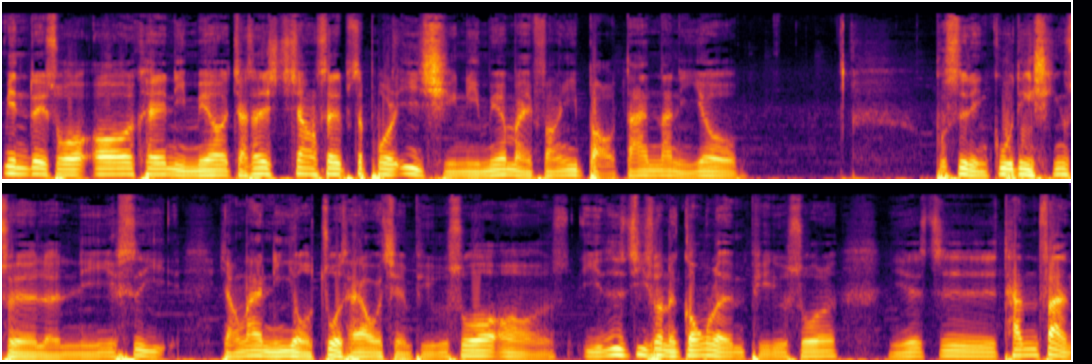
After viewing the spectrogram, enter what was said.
面对说，OK，你没有假设像这这波的疫情，你没有买防疫保单，那你又不是领固定薪水的人，你是仰赖你有做才有钱，比如说哦，以日计算的工人，比如说你是摊贩，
